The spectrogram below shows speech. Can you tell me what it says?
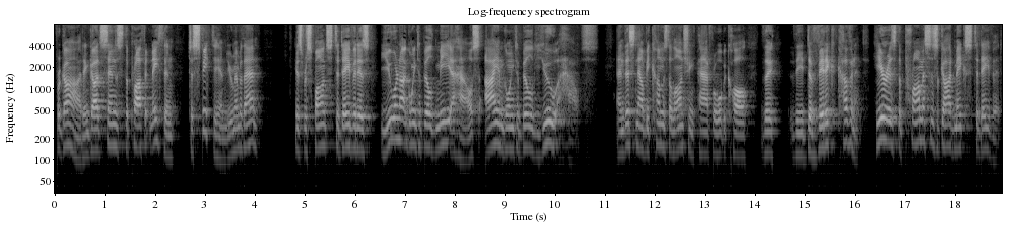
for God. And God sends the prophet Nathan to speak to him. Do you remember that? His response to David is, You are not going to build me a house, I am going to build you a house. And this now becomes the launching pad for what we call the, the Davidic covenant. Here is the promises God makes to David.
